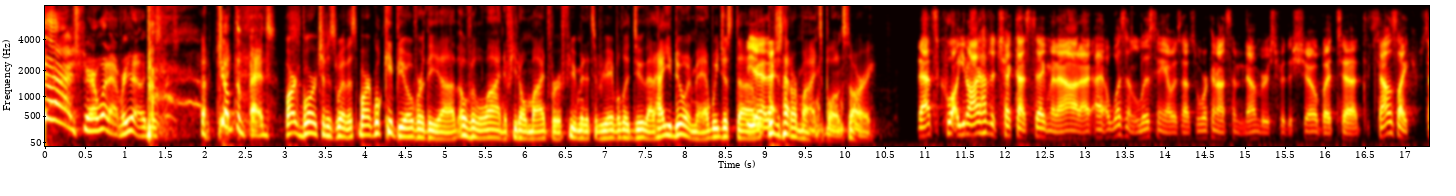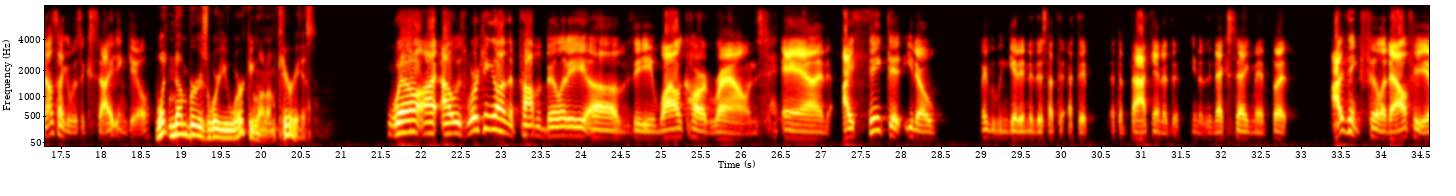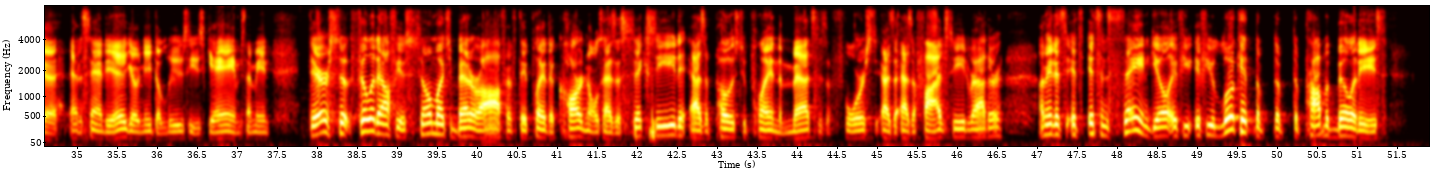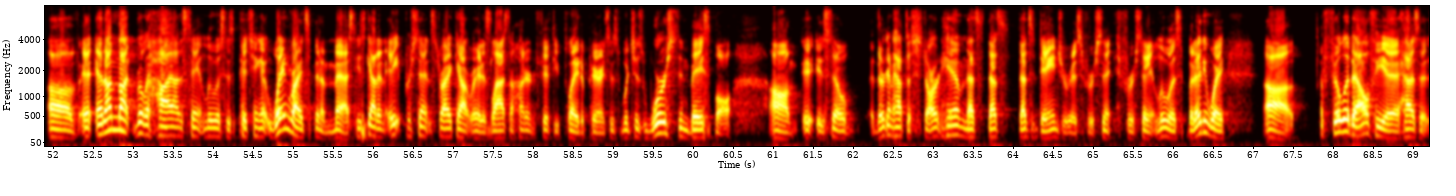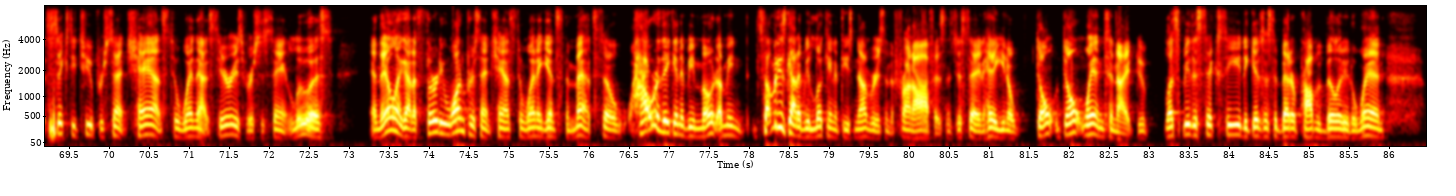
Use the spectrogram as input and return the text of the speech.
Ah, sure, whatever. You know, just jump the fence. Mark Borchardt is with us. Mark, we'll keep you over the uh, over the line if you don't mind for a few minutes if you're able to do that. How you doing, man? We just uh, Yeah, we just had our minds blown. Sorry. That's cool. You know, I have to check that segment out. I, I wasn't listening. I was I was working on some numbers for the show, but uh, it sounds like sounds like it was exciting, Gill. What numbers were you working on? I'm curious. Well, I, I was working on the probability of the wild card rounds, and I think that you know maybe we can get into this at the at the at the back end of the you know the next segment, but I think Philadelphia and San Diego need to lose these games. I mean, they're so, Philadelphia is so much better off if they play the Cardinals as a six seed as opposed to playing the Mets as a four as a, as a five seed rather. I mean, it's it's it's insane, Gill. If you if you look at the the, the probabilities of, and, and, I'm not really high on St. Louis's pitching. Wainwright's been a mess. He's got an eight percent strikeout rate his last 150 plate appearances, which is worse than baseball. Um, it, it, so they're going to have to start him. That's that's that's dangerous for for St. Louis. But anyway. Uh, Philadelphia has a 62% chance to win that series versus St. Louis, and they only got a 31% chance to win against the Mets. So how are they going to be motivated? I mean, somebody's got to be looking at these numbers in the front office and just saying, "Hey, you know, don't don't win tonight. Let's be the sixth seed. It gives us a better probability to win."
